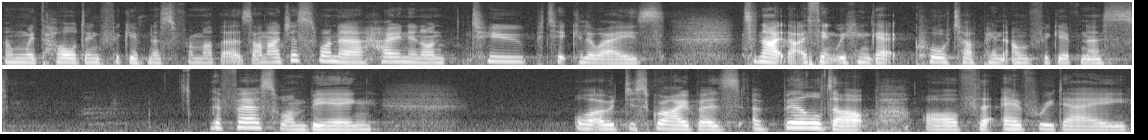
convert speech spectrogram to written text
and withholding forgiveness from others. And I just want to hone in on two particular ways tonight that I think we can get caught up in unforgiveness. The first one being what I would describe as a build up of the everyday,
